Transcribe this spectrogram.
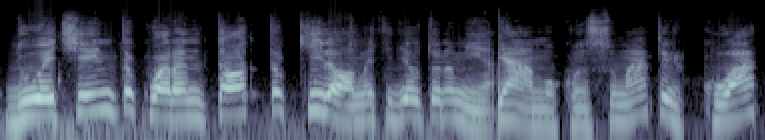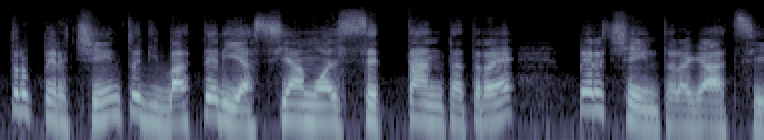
248 km di autonomia. Abbiamo consumato il 4% di batteria, siamo al 73% ragazzi.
